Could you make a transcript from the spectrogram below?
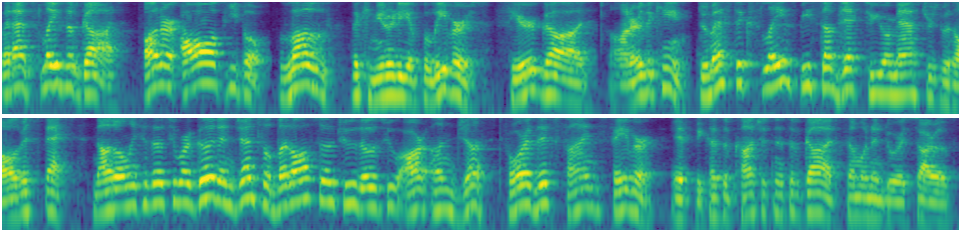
but as slaves of God. Honor all people. Love the community of believers. Fear God. Honor the king. Domestic slaves, be subject to your masters with all respect, not only to those who are good and gentle, but also to those who are unjust. For this finds favor, if because of consciousness of God someone endures sorrows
